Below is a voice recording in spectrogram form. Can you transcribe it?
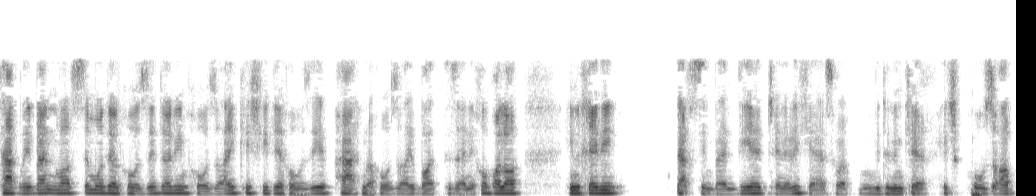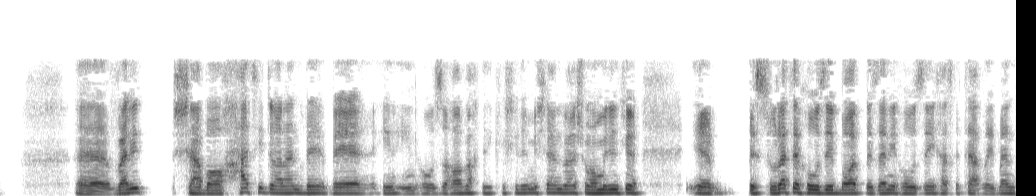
تقریبا ما سه مدل حوزه داریم. حوزه های کشیده حوزه پهن و حوزه های باد بزنی. خب حالا این خیلی تقسیم بندی جنریکی هست و می‌دونیم که هیچ حوزه ها ولی شباهتی دارن به, به این این حوزه ها وقتی کشیده میشن و شما می‌دونید که به صورت حوزه باد بزنی حوزه هست که تقریبا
